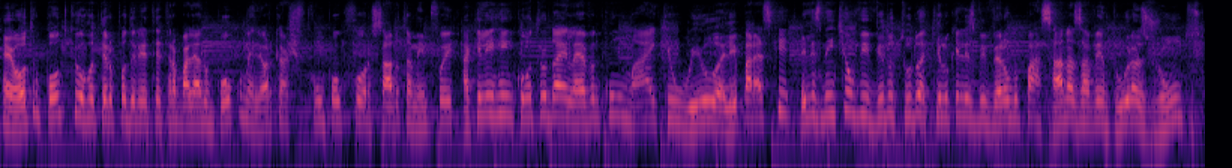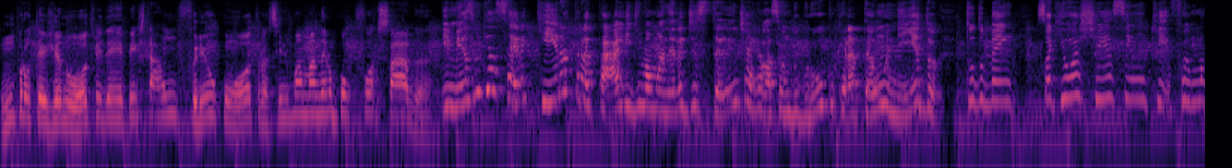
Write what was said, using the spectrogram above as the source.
É, outro ponto que o roteiro poderia ter trabalhado um pouco melhor, que eu acho que ficou um pouco forçado também, foi aquele reencontro da Eleven com o Mike e o Will ali. Parece que eles nem tinham vivido tudo aquilo que eles viveram no passado, as aventuras juntos, um protegendo o outro, e de repente tá um frio com o outro, assim, de uma maneira um pouco forçada. E mesmo que a série queira tratar ali de uma maneira distante a relação do grupo, que era tão unido, tudo bem. Só que eu achei, assim, que foi uma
